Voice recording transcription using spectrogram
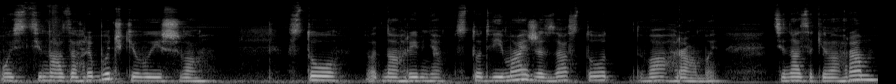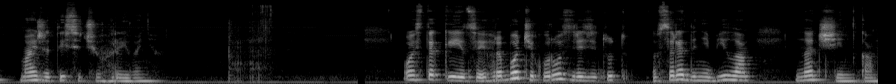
Ось ціна за грибочки вийшла 101 гривня, 102 майже за 102 грами. Ціна за кілограм майже 1000 гривень. Ось такий цей грибочок у розрізі. Тут всередині біла начинка.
